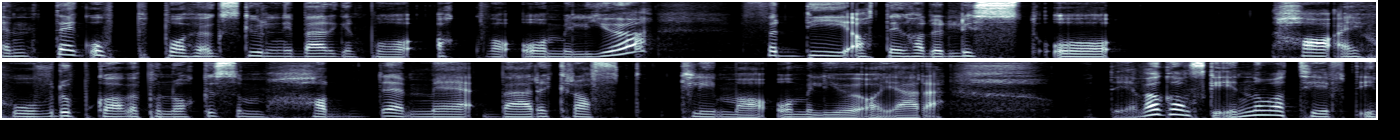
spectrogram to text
endte jeg opp på Høgskolen i Bergen på akva og miljø, fordi at jeg hadde lyst å ha ei hovedoppgave på noe som hadde med bærekraft, klima og miljø å gjøre. Det var ganske innovativt i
